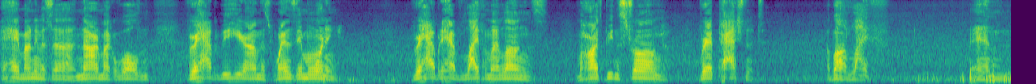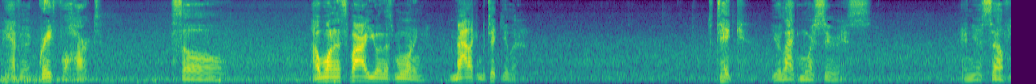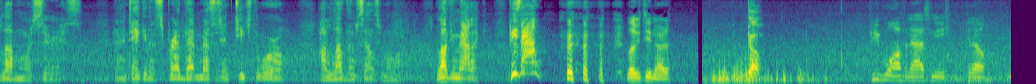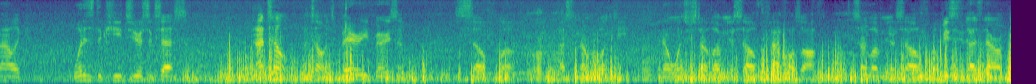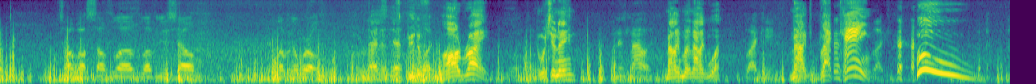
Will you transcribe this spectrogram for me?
Hey, my name is uh, Narada Michael Walden. Very happy to be here on this Wednesday morning. Very happy to have life in my lungs. My heart's beating strong. Very passionate about life and having a grateful heart. So, I want to inspire you on this morning, Malik in particular, to take your life more serious and your self-love more serious. And take it and spread that message and teach the world how to love themselves more. Love you, Malik. Peace out! Love you too, Narada. Go. People often ask me, you know, Malik, what is the key to your success? And I tell them, I tell them, it's very, very simple. Self-love. That's the number one key. You know, once you start loving yourself, the fat falls off. You start loving yourself, obesity dies down. It's all about self-love, loving yourself, and loving the world. That's, That's definitely beautiful. what. All right. And what's your name? My name's Malik, Malik, Malik what? Black King. Malik Black King. Black. Woo!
